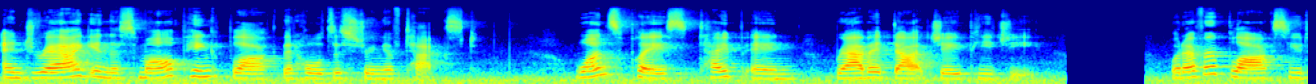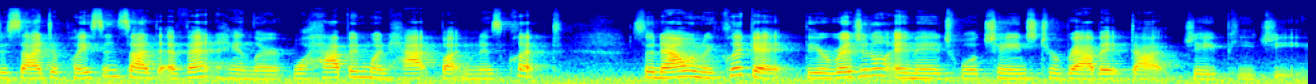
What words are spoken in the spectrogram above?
and drag in the small pink block that holds a string of text. Once placed, type in rabbit.jpg. Whatever blocks you decide to place inside the event handler will happen when hat button is clicked. So now when we click it, the original image will change to rabbit.jpg.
